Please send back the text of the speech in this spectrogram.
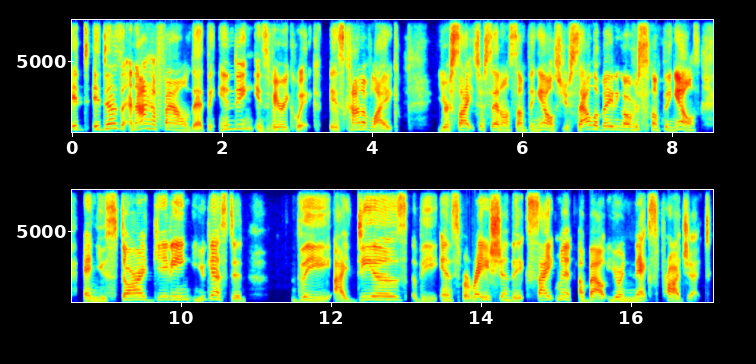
it it doesn't and i have found that the ending is very quick it's kind of like your sights are set on something else. You're salivating over something else, and you start getting, you guessed it, the ideas, the inspiration, the excitement about your next project.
